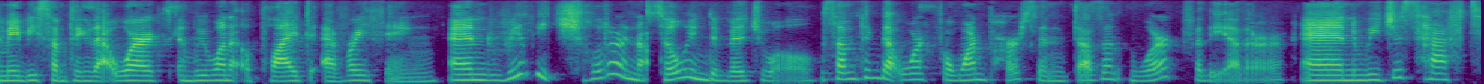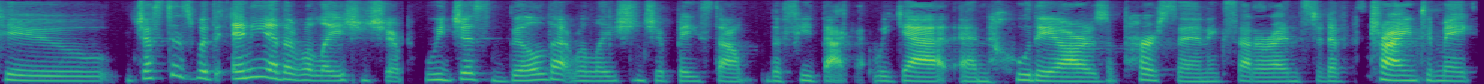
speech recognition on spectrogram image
maybe something that worked and we want to apply to everything. And really, children are so individual. Something that worked for one person doesn't work for the other. And we just have to, just as with any other relationship, we just build that relationship based on the feedback that we get and who they are as a person, et cetera, instead of trying to make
